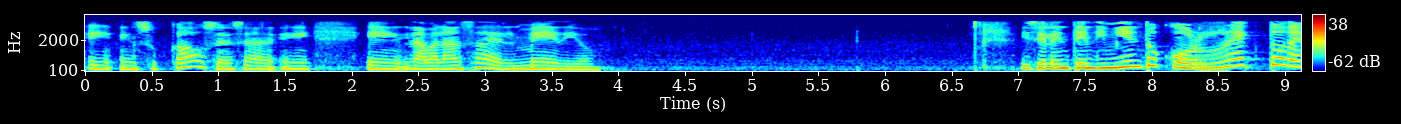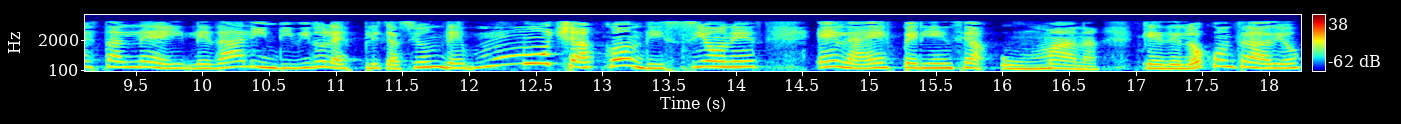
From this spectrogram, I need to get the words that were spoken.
en, su causa, o sea, en la balanza del medio. Dice, el entendimiento correcto de esta ley le da al individuo la explicación de muchas condiciones en la experiencia humana, que de lo contrario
